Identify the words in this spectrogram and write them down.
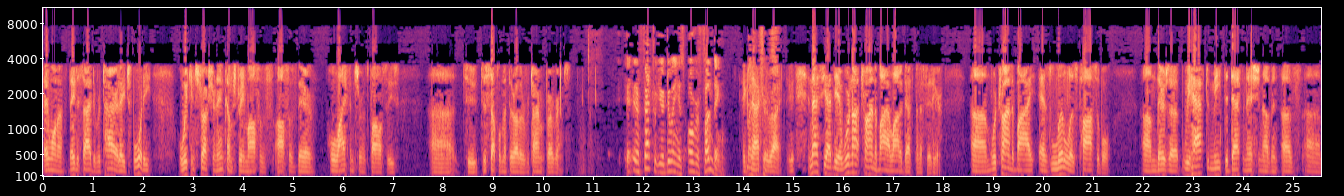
they want to they decide to retire at age 40, well, we can structure an income stream off of off of their whole life insurance policies uh, to to supplement their other retirement programs. In effect, what you're doing is overfunding. Exactly right, and that's the idea. We're not trying to buy a lot of death benefit here. Um, we're trying to buy as little as possible um, there's a we have to meet the definition of an of um,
